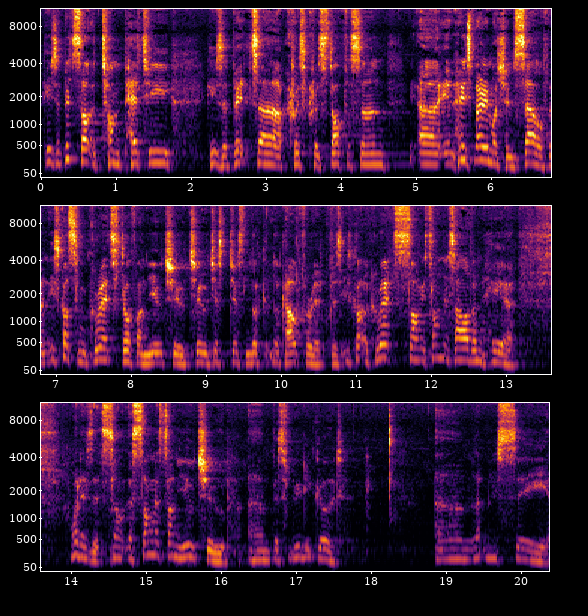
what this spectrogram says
He's a bit sort of Tom Petty. He's a bit uh, Kris Kristofferson. Uh, and he's very much himself, and he's got some great stuff on YouTube too. Just, just look, look out for it. He's got a great song. It's on this album here. What is it? Song, the song that's on YouTube. Um, that's really good. Um, let me see.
